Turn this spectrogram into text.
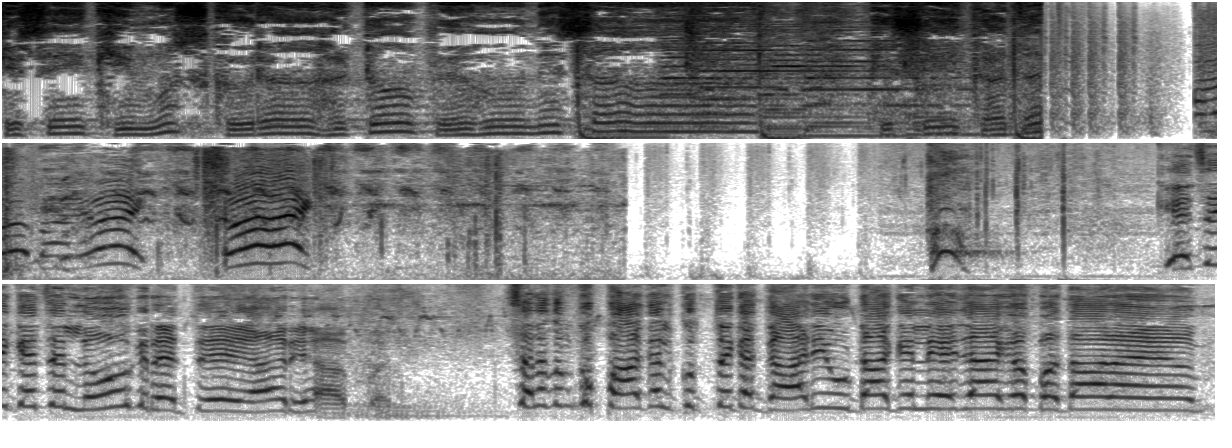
किसी की मुस्कुराहटों पे हो निसार किसी का दर... कैसे कैसे लोग रहते हैं यार यहाँ पर? चलो तुमको पागल कुत्ते का गाड़ी उठा के ले जाएगा, बता रहे हैं हम।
